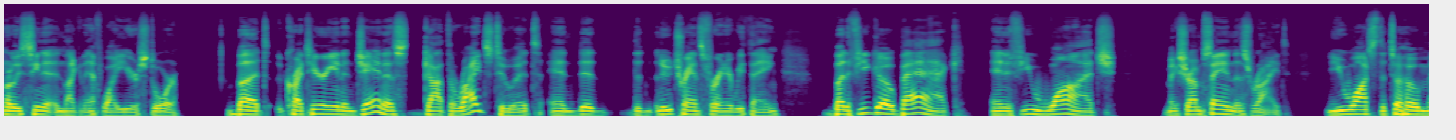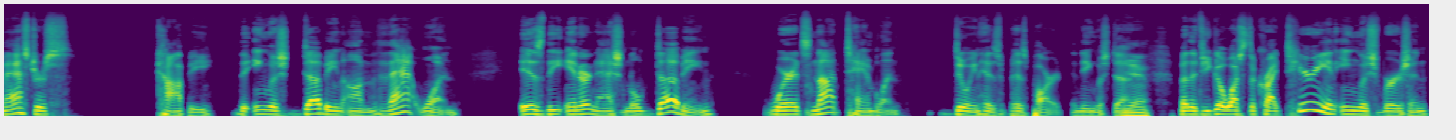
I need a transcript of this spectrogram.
or at least seen it in like an FYE or store. But Criterion and Janus got the rights to it and did the new transfer and everything. But if you go back and if you watch, make sure I'm saying this right, you watch the Toho Masters copy, the English dubbing on that one is the international dubbing where it's not Tamblyn doing his his part in the English dub. Yeah. But if you go watch the Criterion English version,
